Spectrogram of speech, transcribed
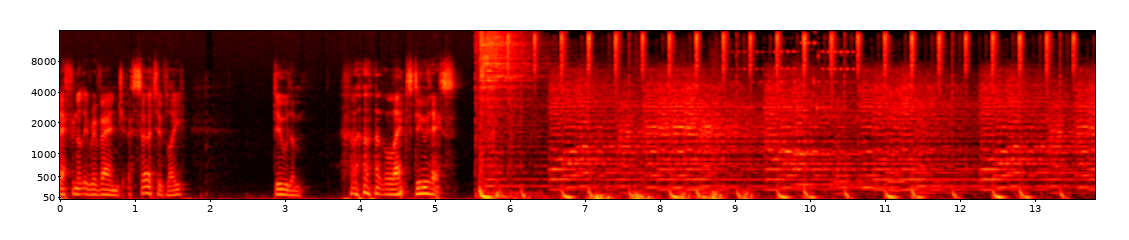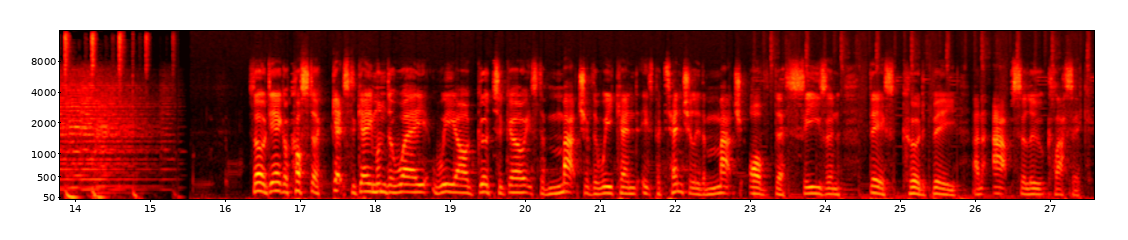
Definitely revenge. Assertively, do them. Let's do this. So Diego Costa gets the game underway. We are good to go. It's the match of the weekend. It's potentially the match of the season. This could be an absolute classic.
